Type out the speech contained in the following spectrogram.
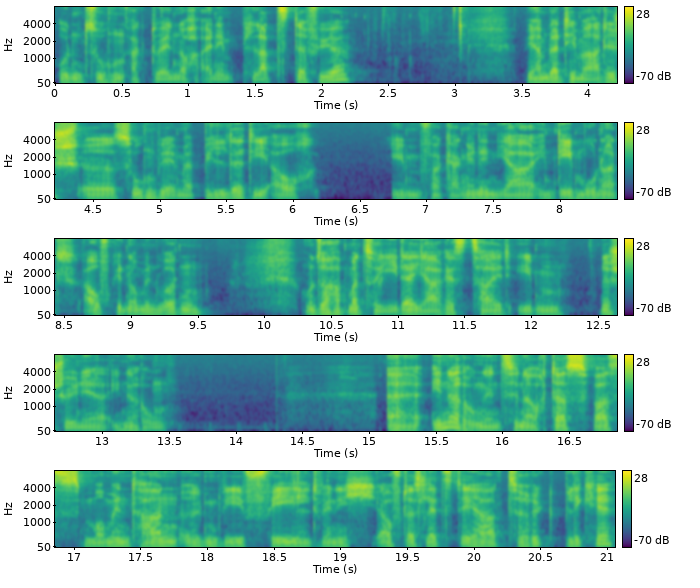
und suchen aktuell noch einen Platz dafür. Wir haben da thematisch, äh, suchen wir immer Bilder, die auch im vergangenen Jahr in dem Monat aufgenommen wurden. Und so hat man zu jeder Jahreszeit eben eine schöne Erinnerung. Erinnerungen sind auch das, was momentan irgendwie fehlt. Wenn ich auf das letzte Jahr zurückblicke,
